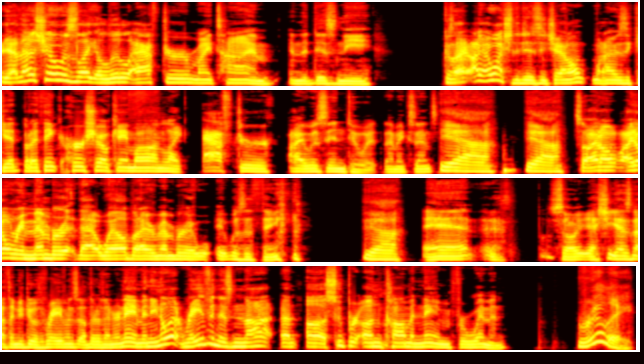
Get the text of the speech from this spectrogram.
Yeah, that show was like a little after my time in the Disney because I, I watched the Disney Channel when I was a kid, but I think her show came on like after I was into it. That makes sense. Yeah, yeah, So I don't I don't remember it that well, but I remember it it was a thing. yeah. and uh, so yeah, she has nothing to do with ravens other than her name. And you know what? Raven is not a uh, super uncommon name for women. Really?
